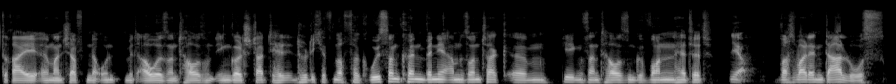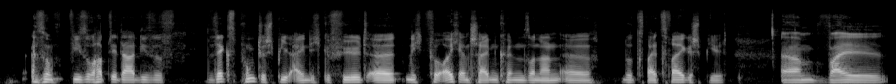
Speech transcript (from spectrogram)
drei äh, Mannschaften da unten mit Aue, Sandhausen und Ingolstadt. Die hättet natürlich jetzt noch vergrößern können, wenn ihr am Sonntag ähm, gegen Sandhausen gewonnen hättet. Ja. Was war denn da los? Also wieso habt ihr da dieses Sechs-Punkte-Spiel eigentlich gefühlt äh, nicht für euch entscheiden können, sondern äh, nur 2-2 gespielt. Ähm, weil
